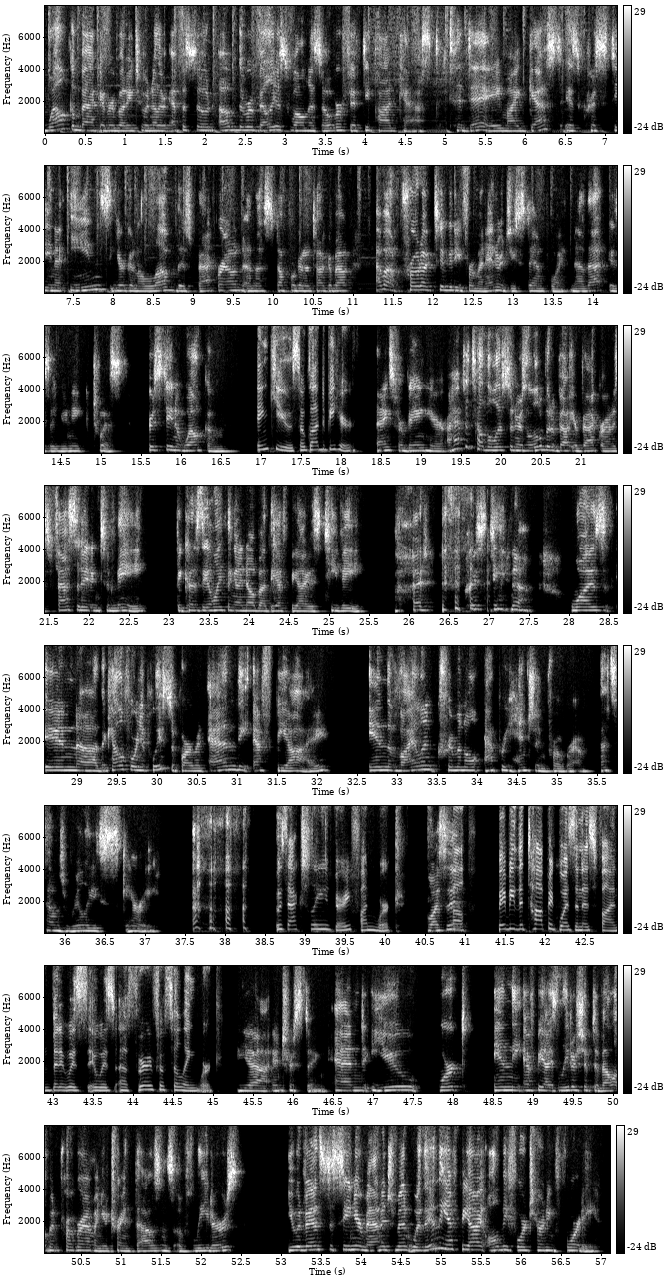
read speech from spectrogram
Welcome back, everybody, to another episode of the Rebellious Wellness Over 50 podcast. Today, my guest is Christina Eanes. You're going to love this background and the stuff we're going to talk about. How about productivity from an energy standpoint? Now, that is a unique twist. Christina, welcome. Thank you. So glad to be here. Thanks for being here. I have to tell the listeners a little bit about your background. It's fascinating to me because the only thing I know about the FBI is TV. But Christina was in uh, the California Police Department and the FBI in the Violent Criminal Apprehension Program. That sounds really scary. it was actually very fun work. Was it? Well, maybe the topic wasn't as fun, but it was it was a very fulfilling work. Yeah, interesting. And you worked in the FBI's leadership development program and you trained thousands of leaders. You advanced to senior management within the FBI all before turning 40.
